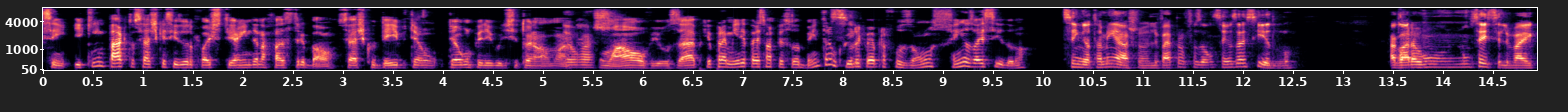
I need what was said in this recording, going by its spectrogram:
Sim, e que impacto você acha que esse ídolo pode ter ainda na fase tribal? Você acha que o Dave tem, um- tem algum perigo de se tornar uma- um alvo e usar? Porque pra mim ele parece uma pessoa bem tranquila Sim. que vai pra fusão sem usar esse ídolo. Sim, eu também acho. Ele vai pra fusão sem usar esse ídolo. Agora, eu não sei se ele vai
